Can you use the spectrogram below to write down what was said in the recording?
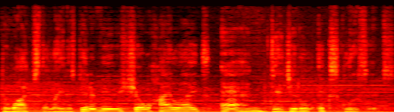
to watch the latest interviews, show highlights, and digital exclusives.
